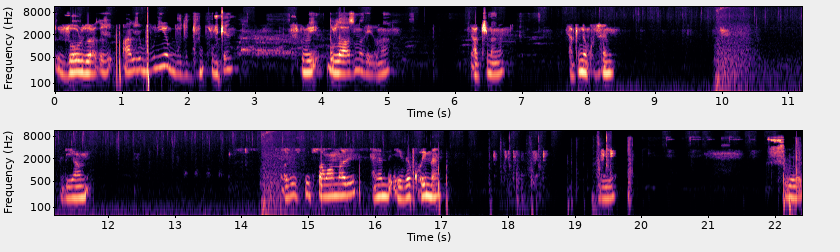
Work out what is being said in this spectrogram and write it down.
Zordu arkadaşlar. Arkadaşlar bu niye burada dururken? Bu lazım da değil bana. Yakayım hemen. Yakayım da kuzenim. Hadi. Arkadaşlar şu samanları hemen bir eve koyayım ben. Hadi. Şuraya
